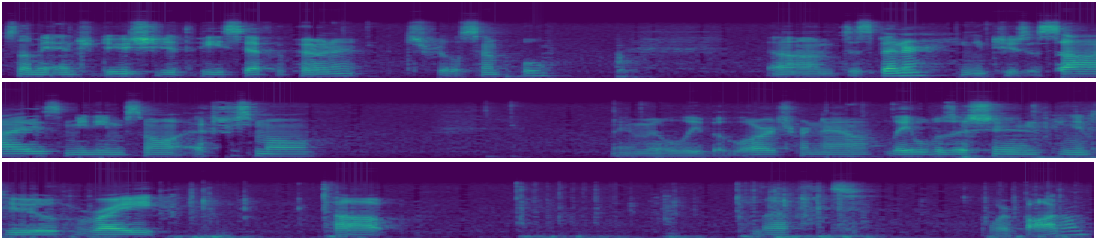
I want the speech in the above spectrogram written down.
So let me introduce you to the PCF component. It's real simple. Um, to spinner, you can choose a size, medium, small, extra small. Maybe we'll leave it large for now. Label position, you can do right, top, left, or bottom.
